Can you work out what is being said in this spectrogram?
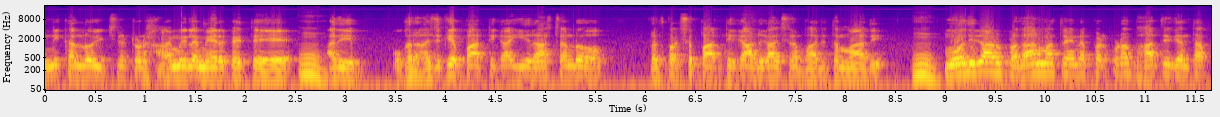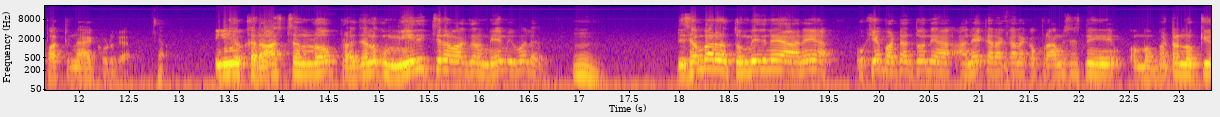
ఎన్నికల్లో ఇచ్చినటువంటి హామీల మేరకైతే. అది ఒక రాజకీయ పార్టీగా ఈ రాష్ట్రంలో ప్రతిపక్ష పార్టీగా అడగాల్సిన బాధ్యత మాది. మోదీ గారు ప్రధానమంత్రి అయినప్పటికీ కూడా భారతీయ జనతా పార్టీ నాయకుడిగా. ఈ యొక్క రాష్ట్రంలో ప్రజలకు మీరిచ్చిన వాగ్దానం మేము ఇవ్వలేదు. డిసెంబర్ తొమ్మిదినే అనే ఒకే బటన్తో అనేక రకాల ప్రామిసెస్ని బటన్ నొక్కి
